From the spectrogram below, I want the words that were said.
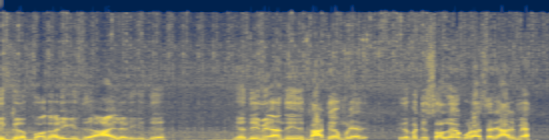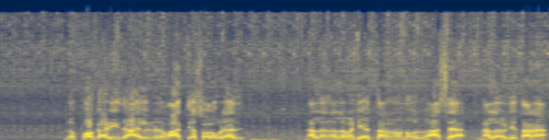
சிக்கில் புகை அடிக்குது ஆயில் அடிக்குது. எதுவுமே அந்த இது காட்டவே முடியாது. இதை பற்றி சொல்லவே கூடாது சார் யாருமே. இந்த புகை அடிக்குது ஆயில்ன்ற வார்த்தையே சொல்லக்கூடாது நல்ல நல்ல வண்டியை தரணும்னு ஒரு ஆசை. நல்ல வண்டியை தரேன்.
